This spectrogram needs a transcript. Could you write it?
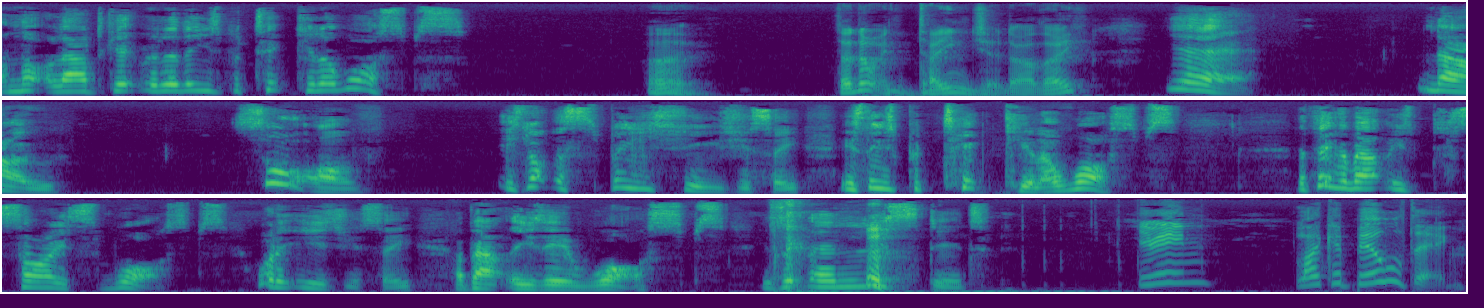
I'm not allowed to get rid of these particular wasps. Oh. They're not endangered, are they? Yeah. No. Sort of. It's not the species, you see. It's these particular wasps. The thing about these precise wasps, what it is, you see, about these here wasps, is that they're listed. You mean like a building?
